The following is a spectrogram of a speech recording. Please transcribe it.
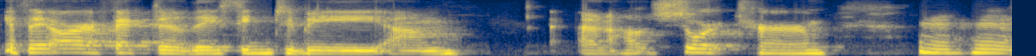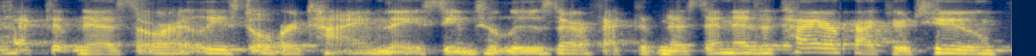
if they are effective, they seem to be, um, I don't know how short term mm-hmm. effectiveness, or at least over time, they seem to lose their effectiveness. And as a chiropractor, too,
